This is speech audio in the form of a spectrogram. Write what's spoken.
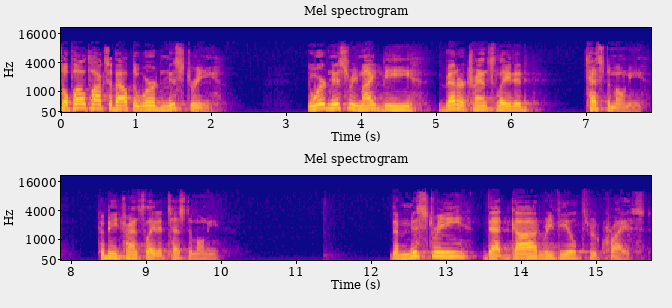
So Paul talks about the word mystery. The word mystery might be better translated testimony. Could be translated testimony. The mystery that God revealed through Christ,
